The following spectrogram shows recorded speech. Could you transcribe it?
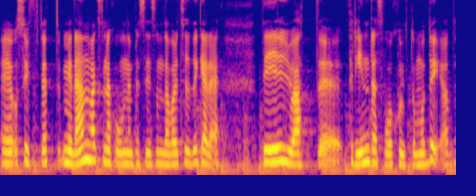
eh, och syftet med den vaccinationen, precis som det har varit tidigare, det är ju att förhindra svår sjukdom och död.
